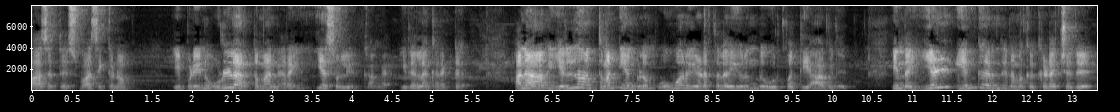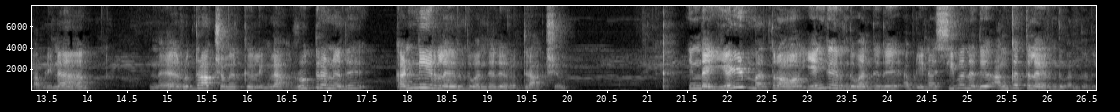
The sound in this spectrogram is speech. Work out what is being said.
வாசத்தை சுவாசிக்கணும். இப்படின்னு உள்ள அர்த்தமாக நிறைய சொல்லியிருக்காங்க. இதெல்லாம் கரெக்டு ஆனால் எல்லா தானியங்களும் ஒவ்வொரு இடத்துல இருந்து உற்பத்தி ஆகுது. இந்த எள் எங்கேருந்து நமக்கு கிடைச்சது அப்படின்னா இந்த ருத்ராட்சம் இருக்குது இல்லைங்களா? ருத்ரனது கண்ணீரில் இருந்து வந்தது ருத்ராட்சம். இந்த எள் மாத்திரம் எங்கே இருந்து வந்தது அப்படின்னா சிவனது அங்கத்தில் இருந்து வந்தது.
